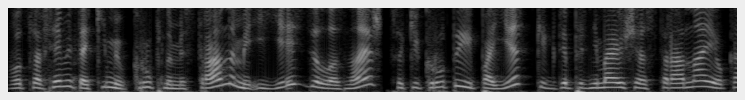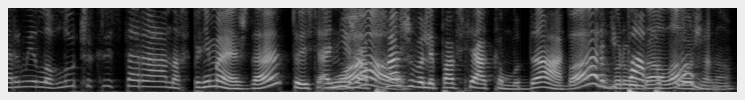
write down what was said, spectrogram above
вот со всеми такими крупными странами и ездила, знаешь, в такие крутые поездки, где принимающая сторона ее кормила в лучших ресторанах. Понимаешь, да? То есть они Вау. же обхаживали по-всякому, да. Барбару, и да тоже.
